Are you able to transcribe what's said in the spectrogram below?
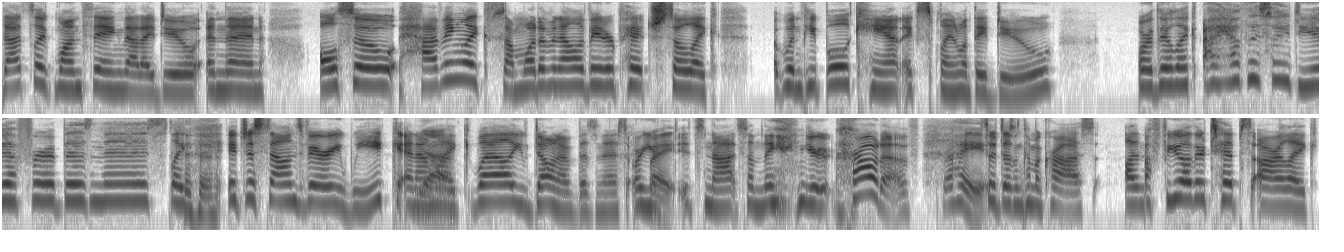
that's like one thing that I do. And then also having like somewhat of an elevator pitch. So like when people can't explain what they do, or they're like, I have this idea for a business. Like it just sounds very weak. And I'm like, well, you don't have a business or you, Right. it's not something you're proud of. Right. So it doesn't come across. A few other tips are like,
